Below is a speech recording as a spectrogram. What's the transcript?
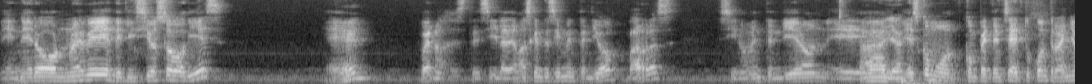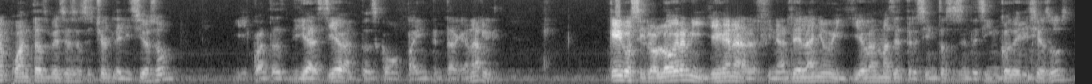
enero 9, delicioso 10. ¿Eh? Bueno, este, si la demás gente sí me entendió, barras. Si no me entendieron, eh, Ah, ya. es como competencia de tú contra el año, cuántas veces has hecho el delicioso y cuántos días lleva, entonces como para intentar ganarle. ¿Qué digo? Si lo logran y llegan al final del año y llevan más de 365 deliciosos,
